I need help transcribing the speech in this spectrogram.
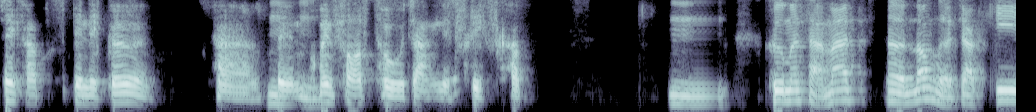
ใช่ครับ s p i n n a k e r อ่า เป็นอืม open source tool จาก Netflix ครับ อืม คือมันสามารถเออนอกเหนือจากที่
